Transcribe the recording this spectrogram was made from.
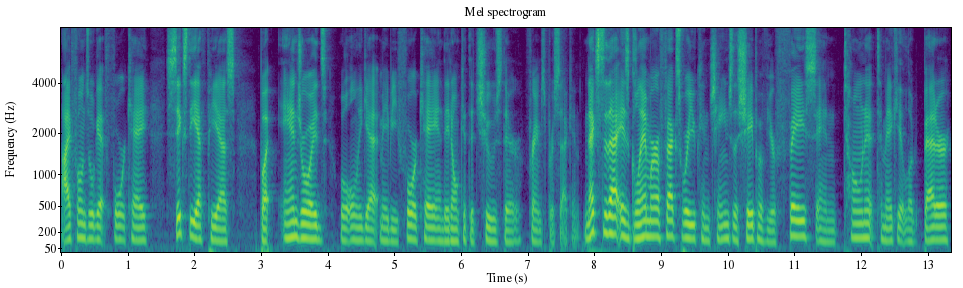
iPhones will get 4K, 60 FPS, but Androids will only get maybe 4K and they don't get to choose their frames per second. Next to that is glamour effects where you can change the shape of your face and tone it to make it look better.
